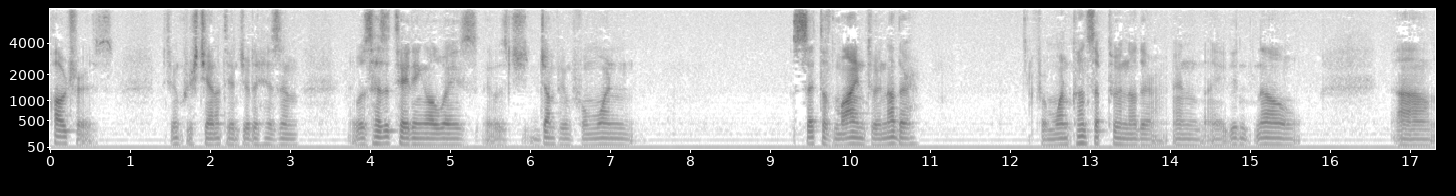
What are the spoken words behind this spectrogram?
cultures, between Christianity and Judaism. I was hesitating always. I was jumping from one set of mind to another, from one concept to another, and I didn't know um,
